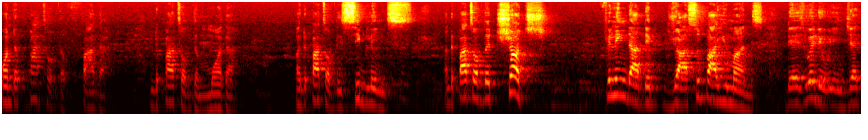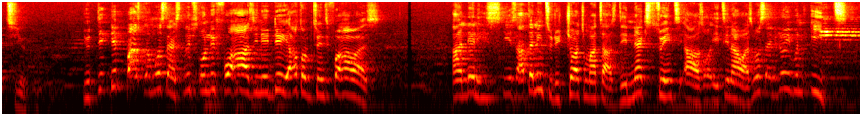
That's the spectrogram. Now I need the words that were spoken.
On the part of the father, on the part of the mother, on the part of the siblings, on the part of the church feeling that they, you are superhumans, there is where they will inject you. You think the pastor most times sleeps only four hours in a day out of 24 hours. And then he's, he's attending to the church matters the next 20 hours or 18 hours. Most times they don't even eat.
